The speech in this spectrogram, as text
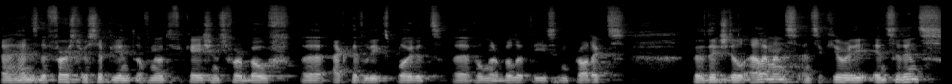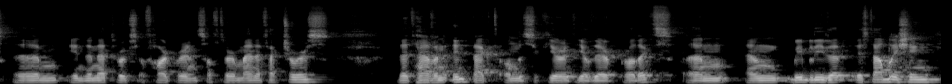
and hence the first recipient of notifications for both uh, actively exploited uh, vulnerabilities in products with digital elements and security incidents um, in the networks of hardware and software manufacturers that have an impact on the security of their products. Um, and we believe that establishing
